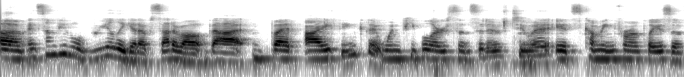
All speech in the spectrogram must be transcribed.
Um, and some people really get upset about that. But I think that when people are sensitive to it, it's coming from a place of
